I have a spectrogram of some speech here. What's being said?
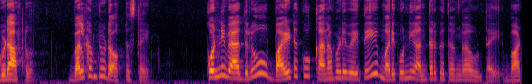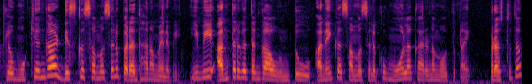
Good afternoon. Welcome to doctors time. కొన్ని వ్యాధులు బయటకు కనబడివైతే మరికొన్ని అంతర్గతంగా ఉంటాయి. వాటిలో ముఖ్యంగా డిస్క్ సమస్యలు ప్రధానమైనవి. ఇవి అంతర్గతంగా ఉంటూ అనేక సమస్యలకు మూల కారణమవుతున్నాయి. ప్రస్తుతం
